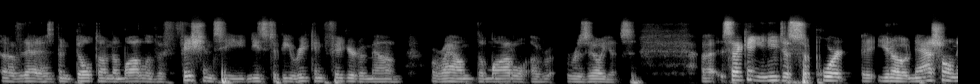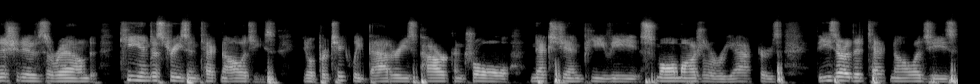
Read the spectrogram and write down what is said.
of that has been built on the model of efficiency, needs to be reconfigured around, around the model of resilience. Uh, second, you need to support, uh, you know, national initiatives around key industries and technologies, you know, particularly batteries, power control, next gen PV, small modular reactors. These are the technologies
